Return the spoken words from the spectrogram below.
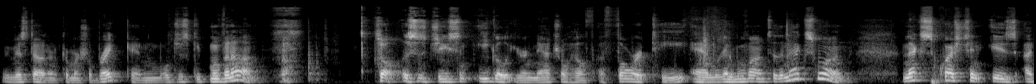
we missed out on a commercial break and we'll just keep moving on. So this is Jason Eagle, your natural health authority, and we're going to move on to the next one. Next question is a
